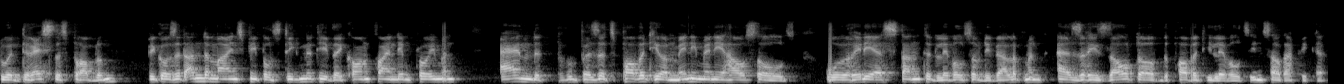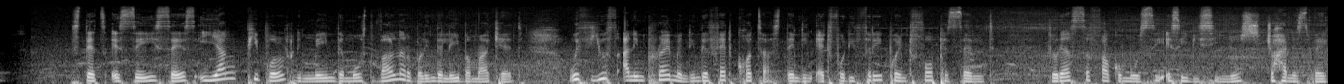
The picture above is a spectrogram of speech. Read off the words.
to address this problem because it undermines people's dignity if they can't find employment and it visits poverty on many, many households who already have stunted levels of development as a result of the poverty levels in South Africa. Stats SA says young people remain the most vulnerable in the labor market, with youth unemployment in the third quarter standing at 43.4%. Gloria Sefakomosi, SABC News, Johannesburg.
